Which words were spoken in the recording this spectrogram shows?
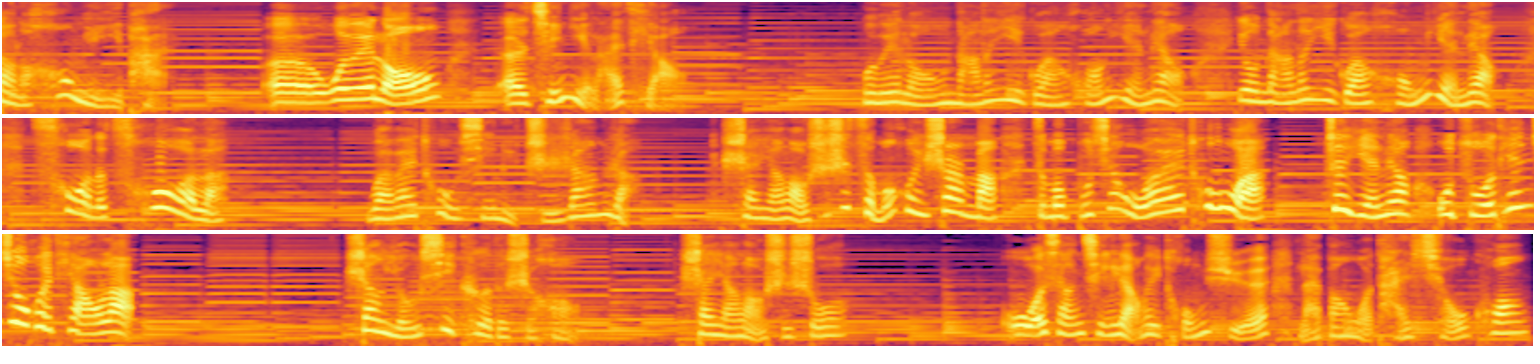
到了后面一排。呃，威威龙，呃，请你来调。威威龙拿了一管黄颜料，又拿了一管红颜料。错了，错了！歪歪兔心里直嚷嚷。山羊老师是怎么回事嘛？怎么不叫我歪歪兔啊？这颜料我昨天就会调了。上游戏课的时候，山羊老师说：“我想请两位同学来帮我抬球筐，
